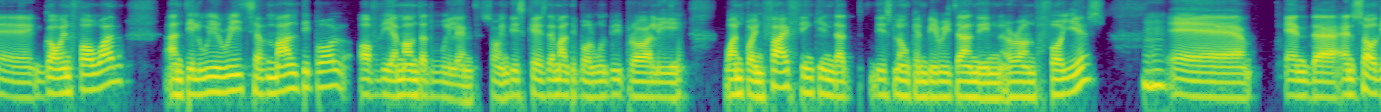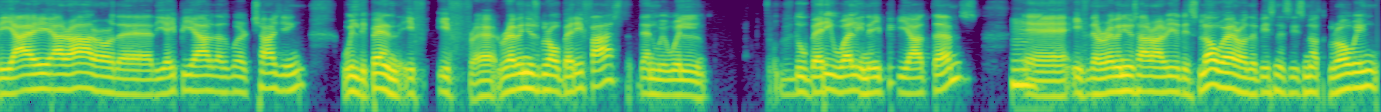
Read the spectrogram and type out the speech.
uh, going forward until we reach a multiple of the amount that we lend. So in this case, the multiple would be probably 1.5, thinking that this loan can be returned in around four years. Mm-hmm. Uh, and uh, and so the IRR or the, the APR that we're charging will depend. If if uh, revenues grow very fast, then we will do very well in APR terms. Mm-hmm. Uh, if the revenues are a little bit slower or the business is not growing,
